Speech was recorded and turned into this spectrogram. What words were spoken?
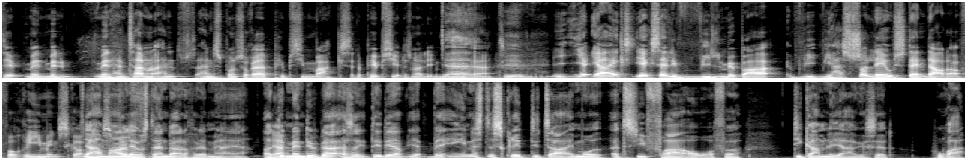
det, men, men, men han, tager nogle, han, han sponsorerer Pepsi Max, eller Pepsi, eller sådan noget lignende. Ja, det, Jeg, jeg, er ikke, jeg er ikke særlig vild med bare, vi, vi har så lave standarder for rige mennesker. jeg har meget er- lave standarder for dem her, ja. Og Ja. Det, men det er bare, altså, det der, ja, hver eneste skridt, de tager imod at sige fra over for de gamle jakkesæt. Hurra.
